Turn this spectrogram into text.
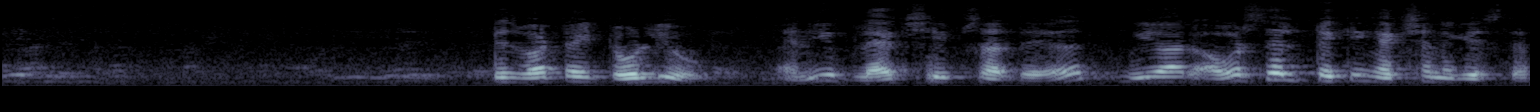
Uh, is what I told you. Any black sheeps are there, we are ourselves taking action against them.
